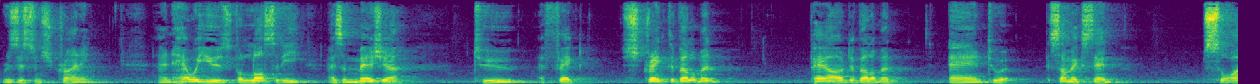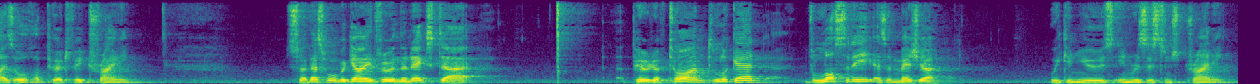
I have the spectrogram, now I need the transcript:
resistance training and how we use velocity as a measure to affect strength development, power development, and to some extent, size or hypertrophy training. So that's what we're going through in the next uh, period of time to look at velocity as a measure we can use in resistance training.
